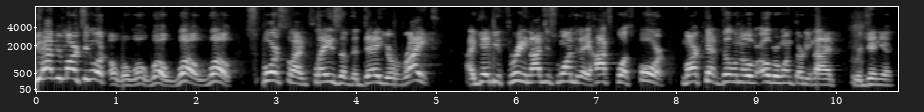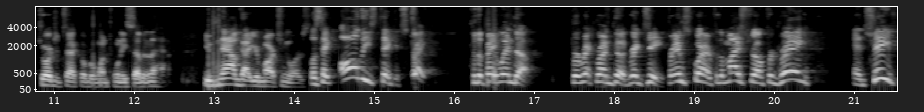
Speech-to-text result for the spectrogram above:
You have your marching order. Oh, whoa, whoa, whoa, whoa, whoa. Sportsline plays of the day. You're right. I gave you three, not just one today. Hawks plus four. Marquette Villanova over 139. Virginia, Georgia Tech over 127 and a half. You've now got your marching orders. Let's take all these tickets straight to the pay window for Rick Run Good, Rick G, for M Squared, for the Maestro, for Greg and Chief.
